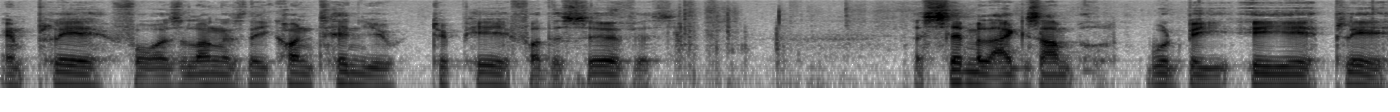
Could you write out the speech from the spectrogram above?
and play for as long as they continue to pay for the service. A similar example would be EA Play,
